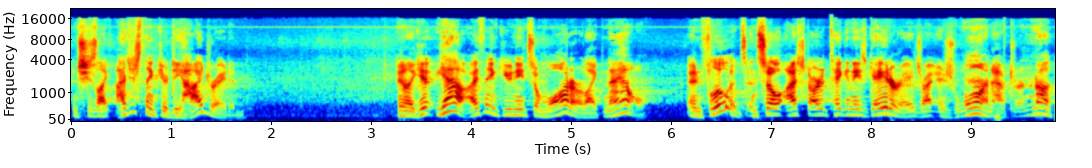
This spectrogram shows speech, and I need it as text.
and she's like, I just think you're dehydrated. And you're like, yeah, I think you need some water, like now, and fluids. And so I started taking these Gatorades, right? There's one after another.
